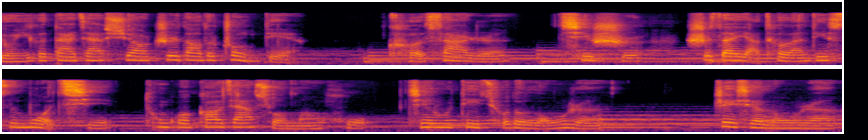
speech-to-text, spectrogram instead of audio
有一个大家需要知道的重点：可萨人其实是在亚特兰蒂斯末期通过高加索门户进入地球的龙人。这些龙人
